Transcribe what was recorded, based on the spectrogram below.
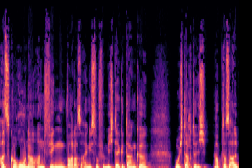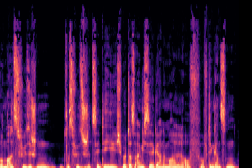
als Corona anfing, war das eigentlich so für mich der Gedanke, wo ich dachte, ich habe das Album als physischen, das physische CD, ich würde das eigentlich sehr gerne mal auf, auf den ganzen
